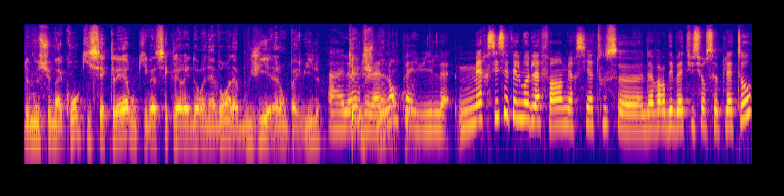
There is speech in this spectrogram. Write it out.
de M. Macron qui s'éclaire ou qui va s'éclairer dorénavant à la bougie et à la lampe à huile. À l'heure de la lampe à huile. Merci, c'était le mot de la fin. Merci à tous euh, d'avoir débattu sur ce plateau.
